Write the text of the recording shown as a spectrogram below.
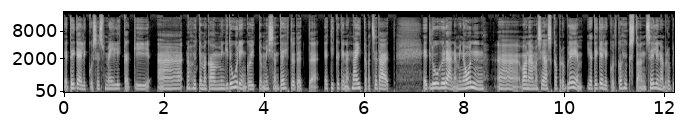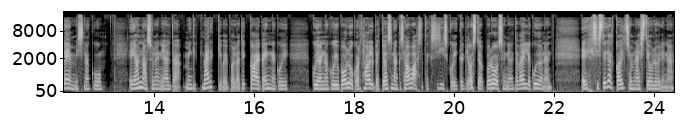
Ja tegelikkuses meil ikkagi äh, noh, ütleme ka mingeid uuringuid, mis on tehtud, et, et ikkagi need näitavad seda, et et luu hõrenemine on äh, vanemas eas ka probleem ja tegelikult kahjuks ta on selline probleem, mis nagu ei anna sulle nii-öelda mingit märki võib-olla tükk aega enne, kui kui on nagu juba olukord halb, et ühesõnaga see avastatakse siis, kui ikkagi osteoporoos on nii-öelda välja kujunenud. ehk siis tegelikult kaltsium on hästi oluline.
